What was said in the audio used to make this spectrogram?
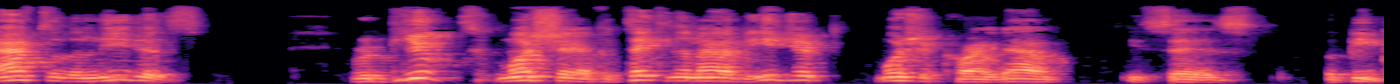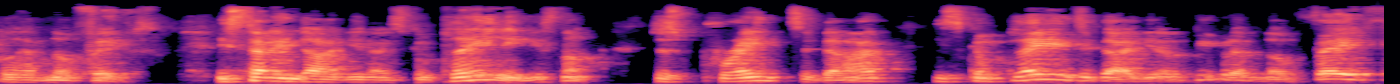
after the leaders rebuked Moshe for taking them out of Egypt, Moshe cried out. He says, The people have no faith. He's telling God, you know, he's complaining. He's not just praying to God. He's complaining to God, you know, the people have no faith.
